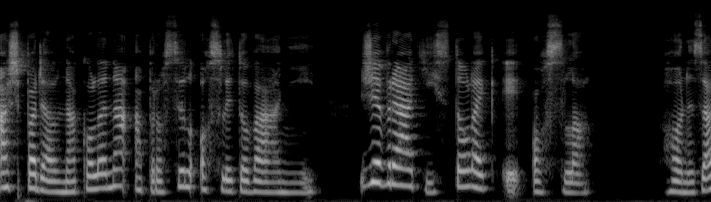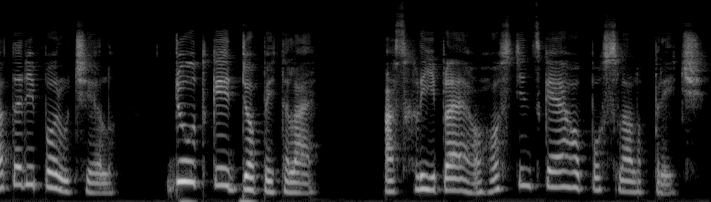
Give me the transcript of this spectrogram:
až padal na kolena a prosil o slitování, že vrátí stolek i osla. Honza tedy poručil, důdky do pytle a schlíplého hostinského poslal pryč.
